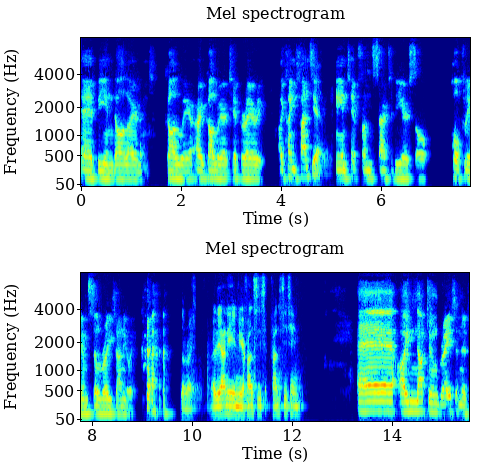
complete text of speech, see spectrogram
uh, be in All Ireland, Galway or Galway or Tipperary. I kind of fancy Yeah. being Tip from the start of the year, so hopefully I'm still right anyway. All right. Are there any in your fantasy fantasy team? Uh, I'm not doing great in it.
